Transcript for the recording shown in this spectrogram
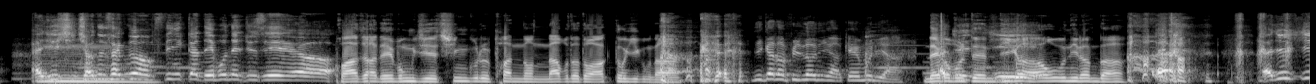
아저씨 저는 음. 상관없으니까 내보내주세요 과자 네 봉지에 친구를 판 넌 나보다 더 악덕이구나 네가 더 빌런이야 괴물이야 내가 볼땐 아저씨. 네가 아운이란다 아저씨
